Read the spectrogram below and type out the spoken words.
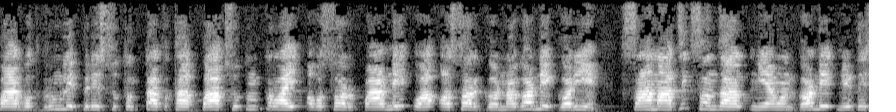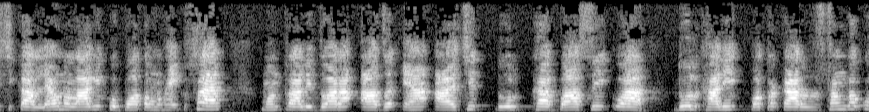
पार्वत गुरुङले प्रेस स्वतन्त्रता तथा वाक स्वतन्त्रलाई अवसर पार्ने वा असर नगर्ने गरी सामाजिक सञ्जाल नियमन गर्ने निर्देशिका ल्याउन लागेको बताउनु भएको छ। मन्त्रालयद्वारा आज यहाँ आयोजित दोलखावासी वा दोलखाली पत्रकारहरूसँगको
